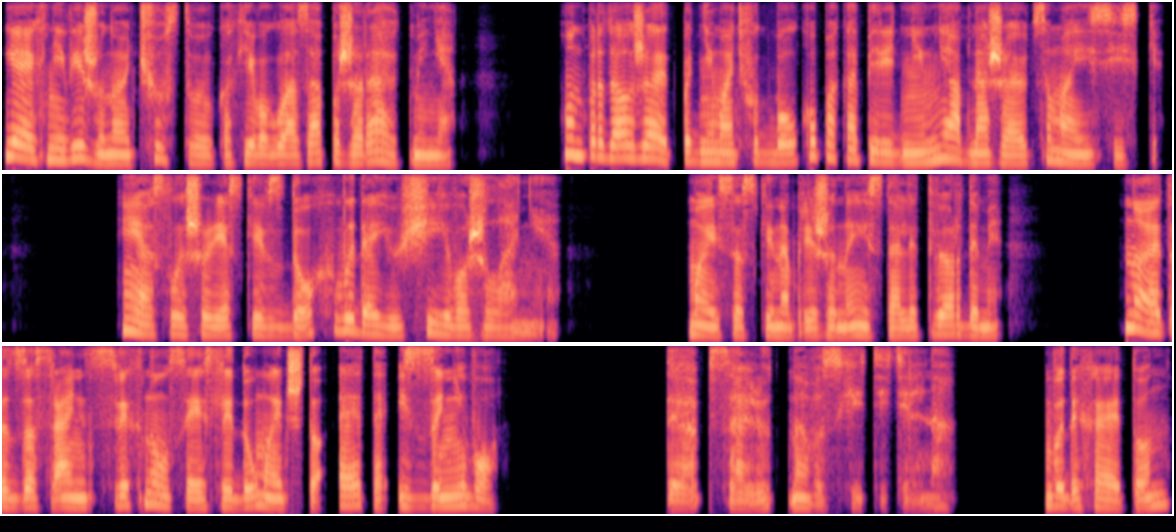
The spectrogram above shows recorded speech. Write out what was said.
Я их не вижу, но чувствую, как его глаза пожирают меня. Он продолжает поднимать футболку, пока перед ним не обнажаются мои сиськи. Я слышу резкий вздох, выдающий его желание. Мои соски напряжены и стали твердыми. Но этот засранец свихнулся, если думает, что это из-за него. «Ты абсолютно восхитительна», — выдыхает он,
